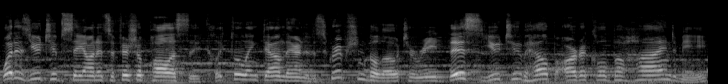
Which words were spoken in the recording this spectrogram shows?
what does YouTube say on its official policy? Click the link down there in the description below to read this YouTube help article behind me,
